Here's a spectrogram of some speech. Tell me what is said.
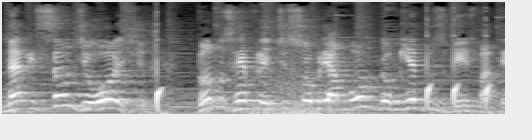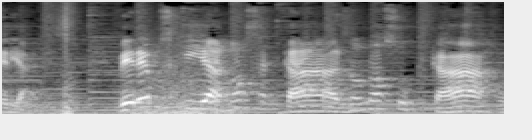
Na lição de hoje, vamos refletir sobre a mordomia dos bens materiais. Veremos que a nossa casa, o nosso carro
